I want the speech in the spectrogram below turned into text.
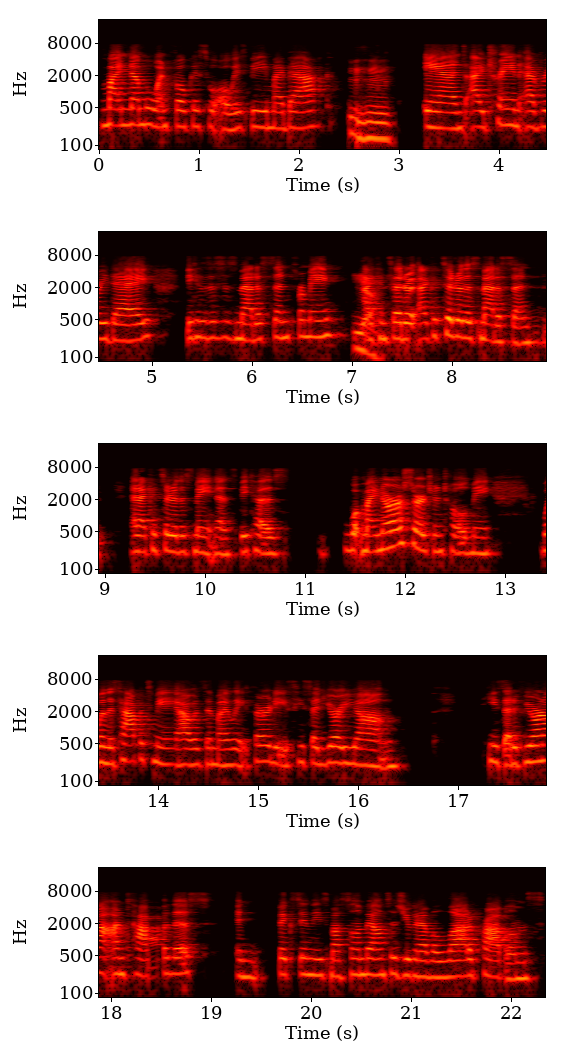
my number one focus will always be my back. Mm-hmm. and I train every day because this is medicine for me. Yeah. I consider I consider this medicine and I consider this maintenance because what my neurosurgeon told me when this happened to me, I was in my late 30s. He said, "You're young." He said, "If you're not on top of this and fixing these muscle imbalances, you're going to have a lot of problems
